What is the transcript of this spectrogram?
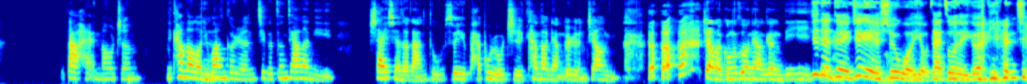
大海捞针，你看到了一万个人，这个增加了你筛选的难度，所以还不如只看到两个人这样，这样的工作量更低一些。对对对，这个也是我有在做的一个 研究。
